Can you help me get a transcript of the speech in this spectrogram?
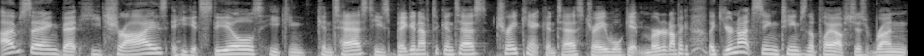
I'm saying that he tries, he gets steals, he can contest. He's big enough to contest. Trae can't contest. Trae will get murdered on pick. Like you're not seeing teams in the playoffs just run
